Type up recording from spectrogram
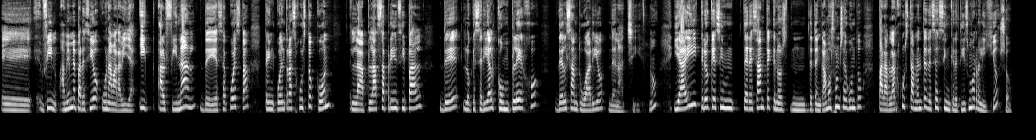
eh, en fin, a mí me pareció una maravilla. Y al final de esa cuesta te encuentras justo con la plaza principal de lo que sería el complejo del santuario de Nachi. ¿no? Y ahí creo que es interesante que nos mm, detengamos un segundo para hablar justamente de ese sincretismo religioso.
